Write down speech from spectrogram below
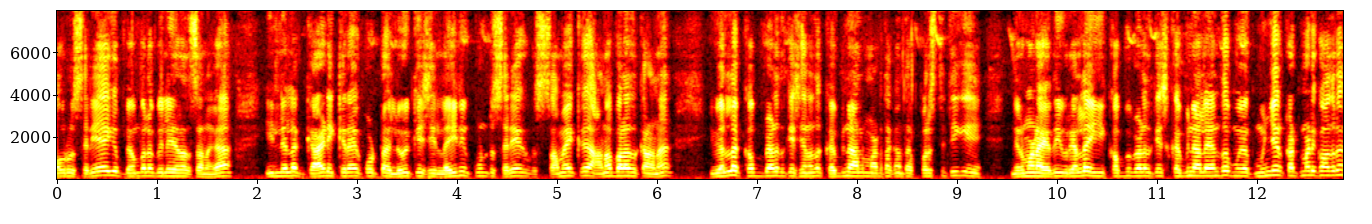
ಅವರು ಸರಿಯಾಗಿ ಬೆಂಬಲ ಬೆಲೆ ಇರೋದು ಸನಗ ಇಲ್ಲೆಲ್ಲ ಗಾಡಿ ಕಿರಾಯ ಕೊಟ್ಟು ಅಲ್ಲಿ ಹೋಗಿ ಲೈನಿಗೆ ಕುಂಟು ಸರಿಯಾಗಿ ಸಮಯಕ್ಕೆ ಹಣ ಬರೋದ ಕಾರಣ ಇವೆಲ್ಲ ಕಬ್ಬು ಬೆಳೆದ ಕೇಸ್ ಏನದ ಕಬ್ಬಿನ ಹಾಲು ಮಾಡ್ತಕ್ಕಂಥ ಪರಿಸ್ಥಿತಿಗೆ ನಿರ್ಮಾಣ ಆಗಿದೆ. ಇವರೆಲ್ಲ ಈ ಕಬ್ಬು ಬೆಳೆದ ಕೇಸ್ ಕಬ್ಬಿನ ಹಾಲು ಅಂತ ಮುಂಜಾನೆ ಕಟ್ ಮಾಡಿಕೊಂಡ್ರೆ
